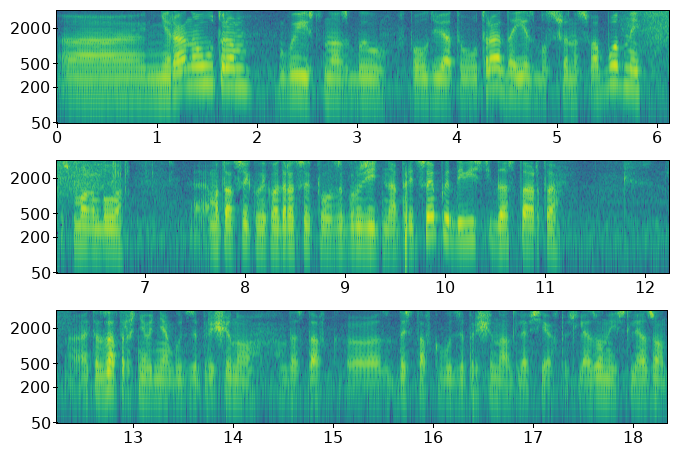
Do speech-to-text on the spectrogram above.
э, не рано утром. Выезд у нас был в полдевятого утра, доезд был совершенно свободный. То есть можно было Э, мотоцикл и квадроцикл загрузить на прицепы, довести до старта. Это завтрашнего дня будет запрещено, доставка, э, доставка будет запрещена для всех, то есть лиазон есть лиазон.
